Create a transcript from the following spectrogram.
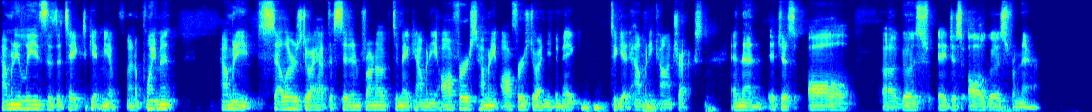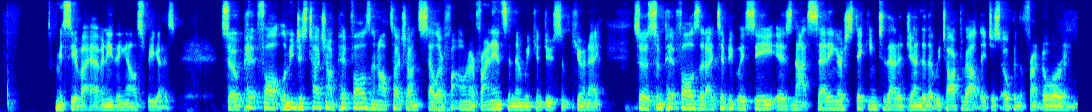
How many leads does it take to get me an appointment? How many sellers do I have to sit in front of to make how many offers? How many offers do I need to make to get how many contracts? And then it just all uh, goes, it just all goes from there. Let me see if I have anything else for you guys. So pitfall, let me just touch on pitfalls and I'll touch on seller owner finance and then we can do some Q&A. So some pitfalls that I typically see is not setting or sticking to that agenda that we talked about. They just open the front door and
